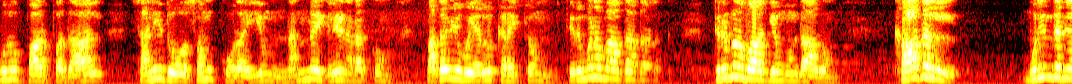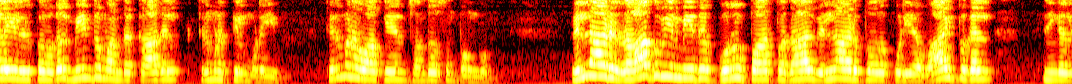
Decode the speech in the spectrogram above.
குரு பார்ப்பதால் சனி தோஷம் குறையும் நன்மைகளே நடக்கும் பதவி உயர்வு கிடைக்கும் திருமணமாகாத திருமண பாக்கியம் உண்டாகும். காதல் முறிந்த நிலையில் இருப்பவர்கள் மீண்டும் அந்த காதல் திருமணத்தில் முடியும். திருமண வாழ்க்கையிலும் சந்தோஷம் பொங்கும். வெளிநாடு ராகுவின் மீது குரு பார்ப்பதால் வெளிநாடு போகக்கூடிய வாய்ப்புகள் நீங்கள்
